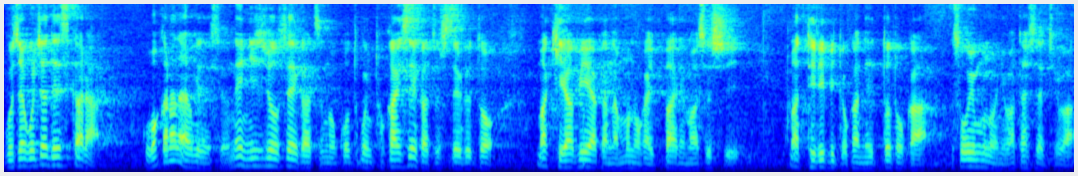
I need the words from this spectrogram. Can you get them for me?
ごちゃごちゃですからわからないわけですよね。日常生活のこう特に都会生活していると、まあ、きらびやかなものがいっぱいありますし、まあ、テレビとかネットとかそういうものに私たちは、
